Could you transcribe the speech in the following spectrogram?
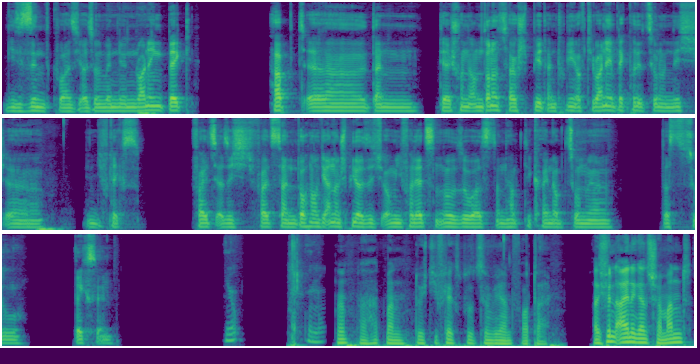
die sie sind quasi. Also wenn ihr einen Running Back habt, äh, dann der schon am Donnerstag spielt, dann tut ihn auf die Running Back Position und nicht äh, in die Flex. Falls er sich, falls dann doch noch die anderen Spieler sich irgendwie verletzen oder sowas, dann habt ihr keine Option mehr, das zu wechseln. Ne? Da hat man durch die Flex-Position wieder einen Vorteil. Also ich finde eine ganz charmant.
